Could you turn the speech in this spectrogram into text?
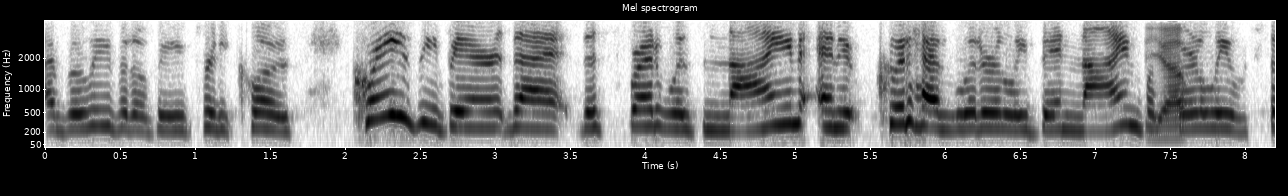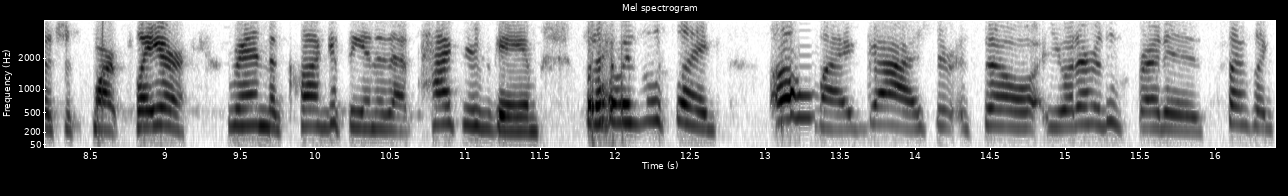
I believe it'll be pretty close. Crazy bear that the spread was nine, and it could have literally been nine, but Yep. clearly such a smart player ran the clock at the end of that Packers game. But I was just like, oh my gosh. So whatever the spread is, so I was like,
